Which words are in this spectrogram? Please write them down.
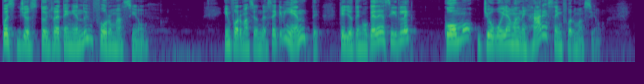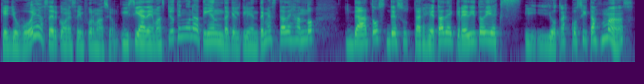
pues yo estoy reteniendo información información de ese cliente, que yo tengo que decirle cómo yo voy a manejar esa información, qué yo voy a hacer con esa información. Y si además yo tengo una tienda que el cliente me está dejando datos de sus tarjetas de crédito y, otras cositas más,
